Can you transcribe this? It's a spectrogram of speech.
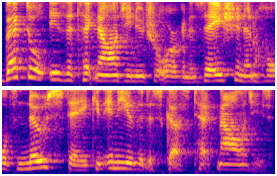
Bechtel is a technology neutral organization and holds no stake in any of the discussed technologies.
